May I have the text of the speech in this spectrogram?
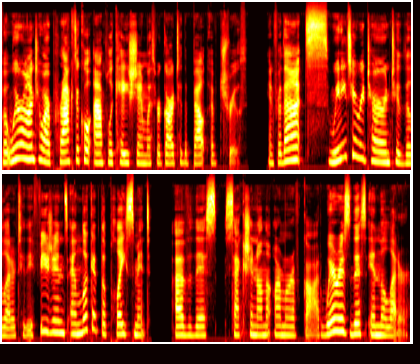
But we're on to our practical application with regard to the belt of truth. And for that, we need to return to the letter to the Ephesians and look at the placement of this section on the armor of God. Where is this in the letter?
